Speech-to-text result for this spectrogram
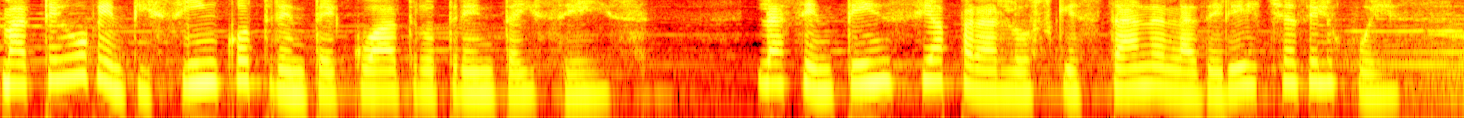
Mateo 25, 34, 36. La sentencia para los que están a la derecha del juez.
